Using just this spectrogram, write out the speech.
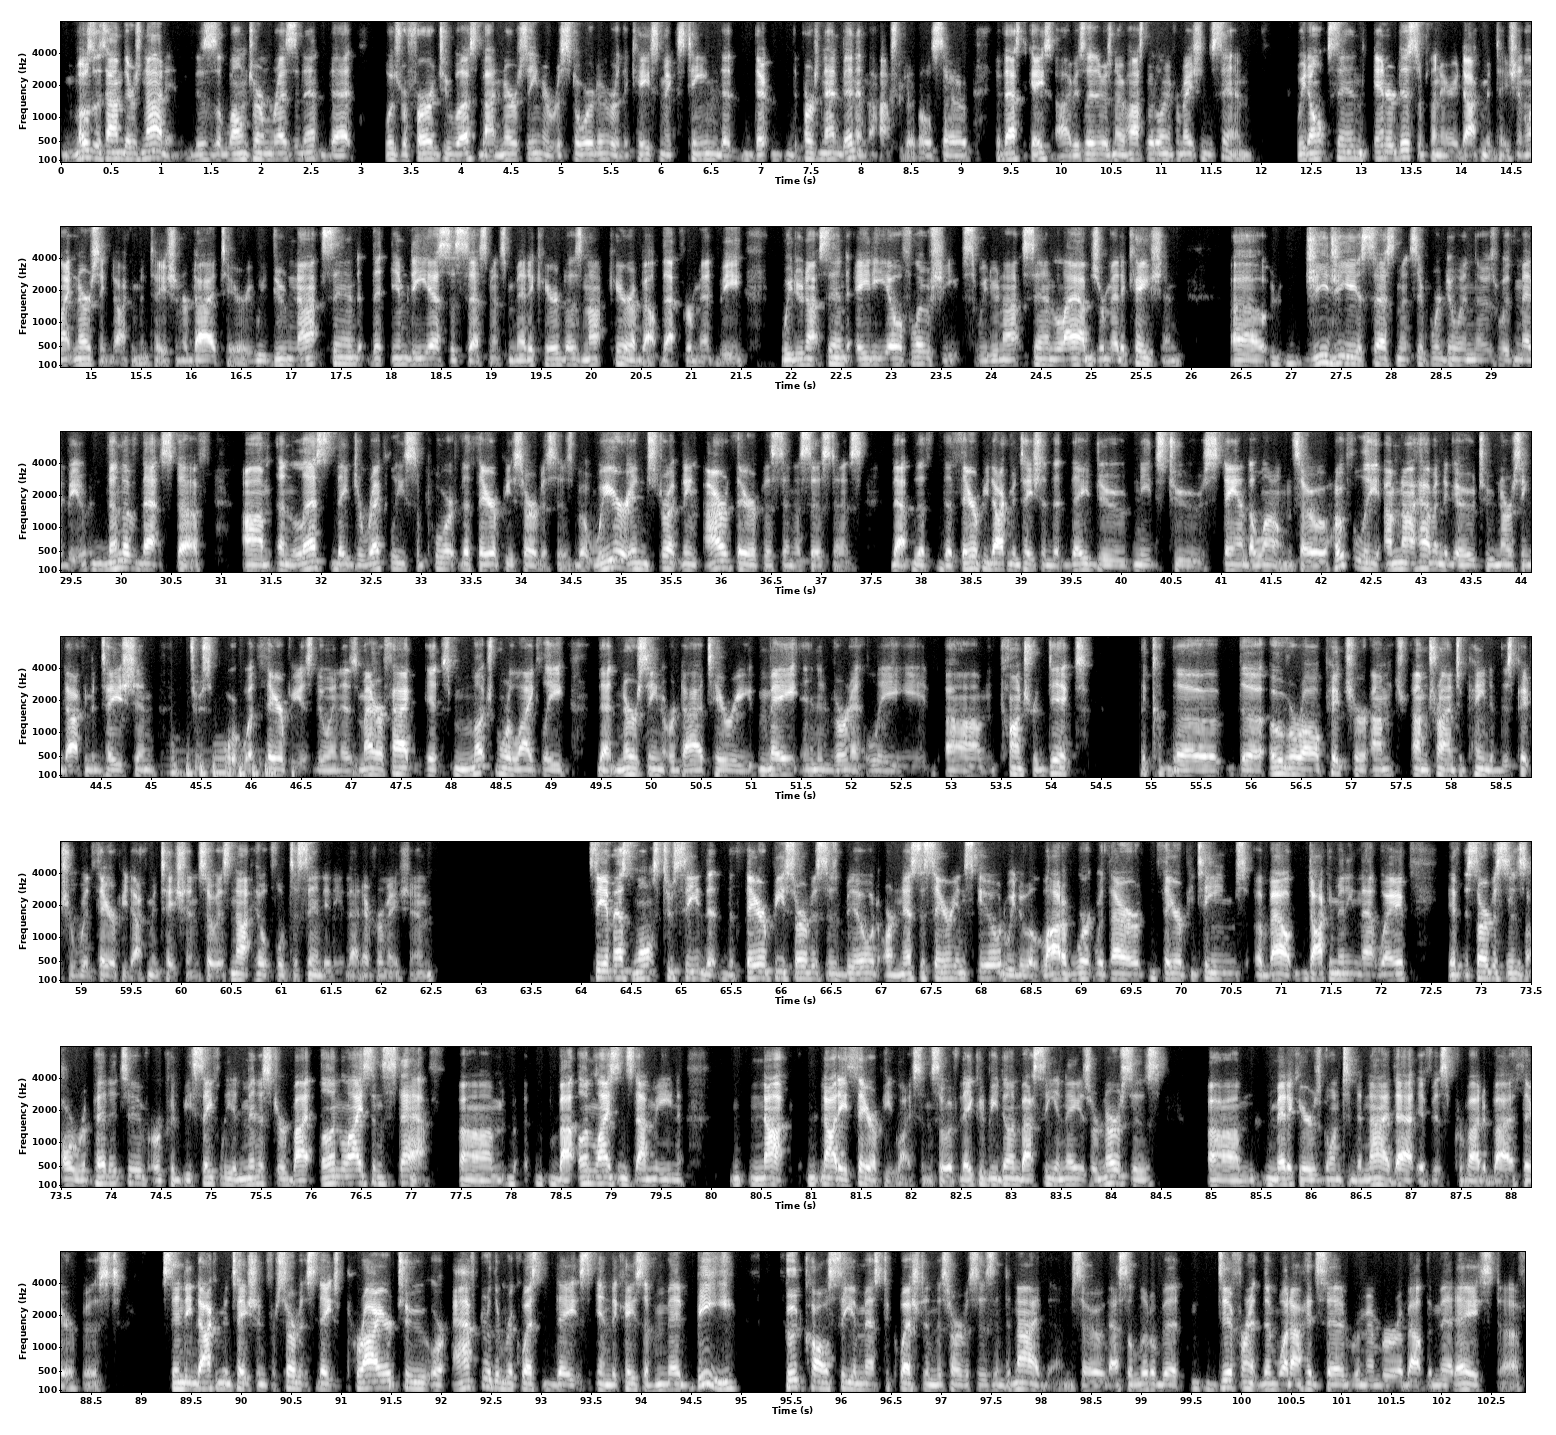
Most of the time, there's not any. This is a long term resident that was referred to us by nursing or restorative or the case mix team that the person hadn't been in the hospital. So if that's the case, obviously there's no hospital information to send. We don't send interdisciplinary documentation like nursing documentation or dietary. We do not send the MDS assessments. Medicare does not care about that for Med B. We do not send ADL flow sheets. We do not send labs or medication. Uh, GG assessments if we're doing those with Med B. None of that stuff um, unless they directly support the therapy services. But we are instructing our therapists and assistants that the, the therapy documentation that they do needs to stand alone. So hopefully I'm not having to go to nursing documentation to support what therapy is doing. As a matter of fact, it's much more likely that nursing or dietary may inadvertently um, contradict the, the, the overall picture I'm, I'm trying to paint of this picture with therapy documentation. So it's not helpful to send any of that information. CMS wants to see that the therapy services billed are necessary and skilled. We do a lot of work with our therapy teams about documenting that way. If the services are repetitive or could be safely administered by unlicensed staff, um, by unlicensed, I mean not, not a therapy license. So if they could be done by CNAs or nurses, um, Medicare is going to deny that if it's provided by a therapist. Sending documentation for service dates prior to or after the requested dates in the case of Med B could cause CMS to question the services and deny them. So that's a little bit different than what I had said, remember, about the Med A stuff.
